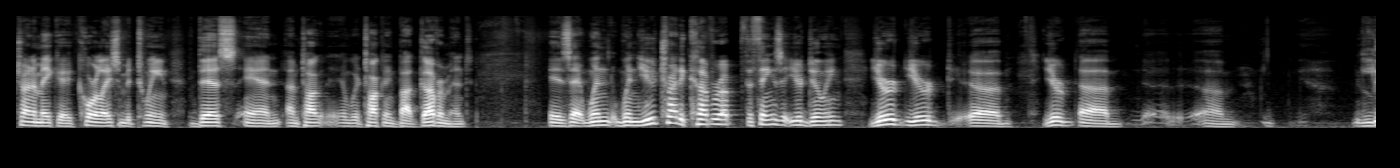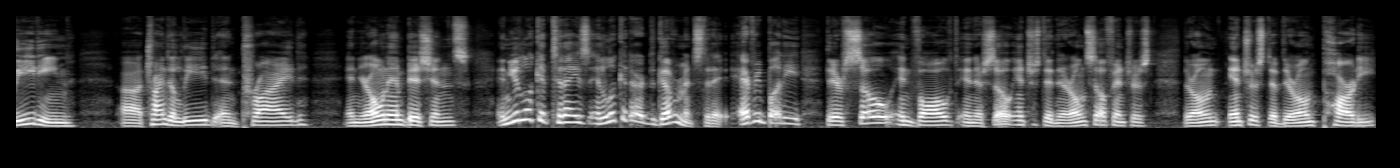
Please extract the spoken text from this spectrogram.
trying to make a correlation between this and I'm talking we're talking about government is that when when you try to cover up the things that you're doing, you're you're uh, you're uh, um, leading, uh, trying to lead in pride and your own ambitions and you look at today's and look at our governments today. Everybody they're so involved and they're so interested in their own self-interest, their own interest of their own party.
